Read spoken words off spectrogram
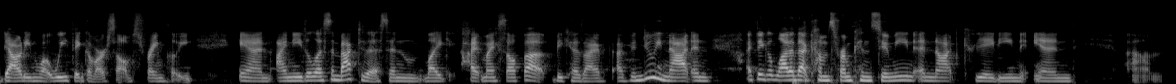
doubting what we think of ourselves, frankly. And I need to listen back to this and like hype myself up because I've, I've been doing that. And I think a lot of that comes from consuming and not creating. And um,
